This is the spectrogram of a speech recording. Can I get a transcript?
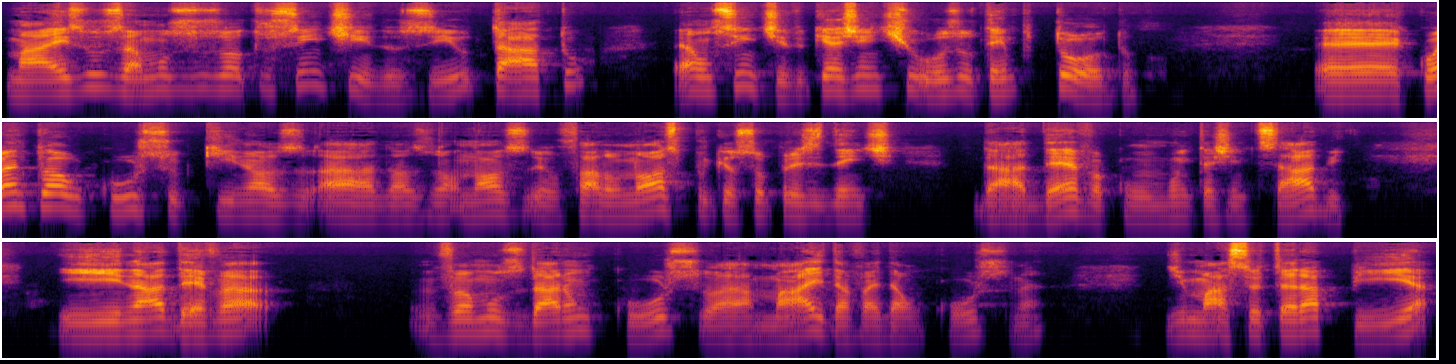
mas usamos os outros sentidos. E o tato é um sentido que a gente usa o tempo todo. É, quanto ao curso que nós, a, nós, nós, eu falo nós porque eu sou presidente da ADEVA, como muita gente sabe, e na ADEVA vamos dar um curso, a Maida vai dar um curso, né, de massoterapia.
